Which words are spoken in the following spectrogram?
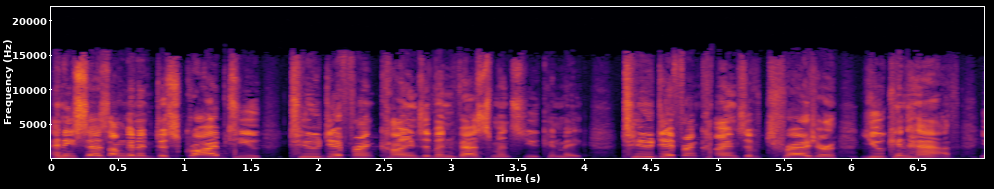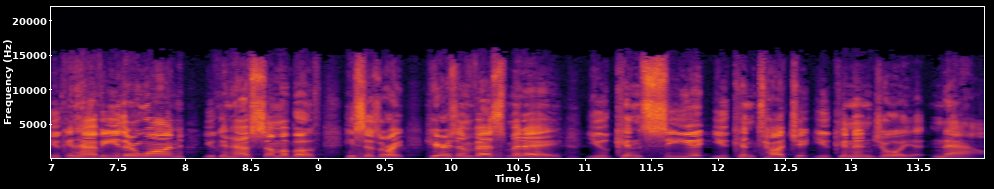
And he says, I'm going to describe to you two different kinds of investments you can make, two different kinds of treasure you can have. You can have either one, you can have some of both. He says, All right, here's investment A. You can see it, you can touch it, you can enjoy it now.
